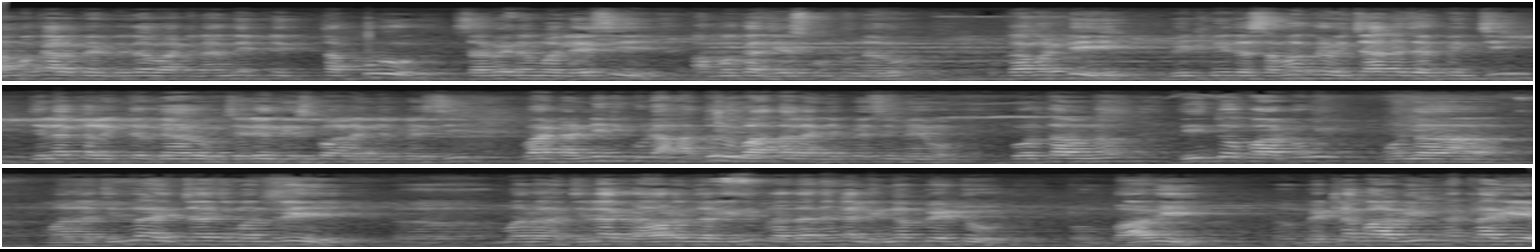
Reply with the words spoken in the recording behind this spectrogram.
అమ్మకాల పేరు మీద వాటిని అన్నింటినీ తప్పుడు సర్వే నెంబర్లు వేసి అమ్మకాలు చేసుకుంటున్నారు. కాబట్టి వీటి మీద సమగ్ర విచారణ జరిపించి జిల్లా కలెక్టర్ గారు చర్యలు తీసుకోవాలని చెప్పేసి వాటన్నిటి కూడా హద్దులు బాతాలని చెప్పేసి మేము కోరుతా ఉన్నాం. దీంతో పాటు మొన్న మన జిల్లా ఇన్ఛార్జి మంత్రి మన జిల్లాకు రావడం జరిగింది. ప్రధానంగా లింగంపేట బావి మెట్ల బావి అట్లాగే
